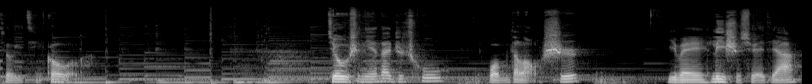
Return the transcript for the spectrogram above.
就已经够了。九十年代之初，我们的老师，一位历史学家，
